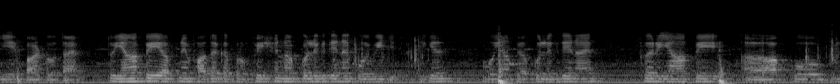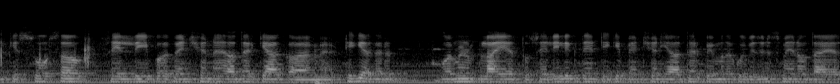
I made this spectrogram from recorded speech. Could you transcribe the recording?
ये पार्ट होता है। तो यहाँ पे अपने फादर का प्रोफेशन आपको लिख देना है, कोई भी, ठीक है? वो यहाँ पे आपको लिख देना है। फिर यहाँ पे आपको उनके सोर्स ऑफ़ सैलरी पेंशन है अदर क्या काम है, ठीक है? अगर गवर्नमेंट एम्प्लाई है तो सैलरी लिख दें, ठीक है? पेंशन या अदर पे मतलब कोई बिजनेसमैन होता है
